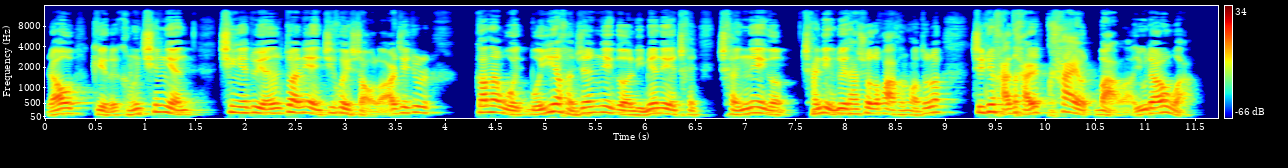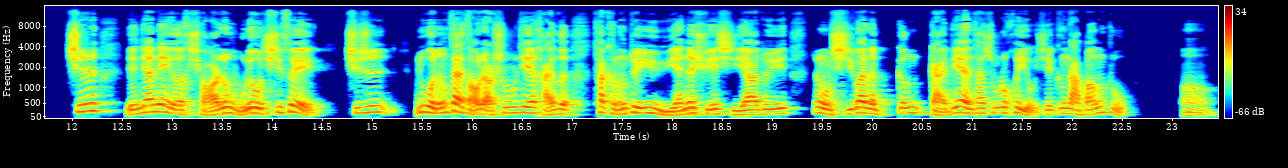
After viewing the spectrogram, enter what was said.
然后给了可能青年青年队员的锻炼机会少了，而且就是刚才我我印象很深，那个里面那个陈陈那个陈领队他说的话很好，他说这群孩子还是太晚了，有点晚，其实人家那个小孩都五六七岁，其实。如果能再早点，是不是这些孩子他可能对于语言的学习啊，对于这种习惯的更改变，他是不是会有一些更大帮助？嗯，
